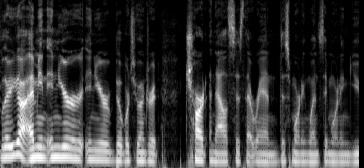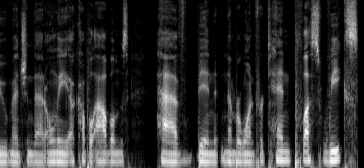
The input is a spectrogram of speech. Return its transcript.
Well, there you go. I mean, in your in your Billboard 200 chart analysis that ran this morning, Wednesday morning, you mentioned that only a couple albums have been number one for 10 plus weeks.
